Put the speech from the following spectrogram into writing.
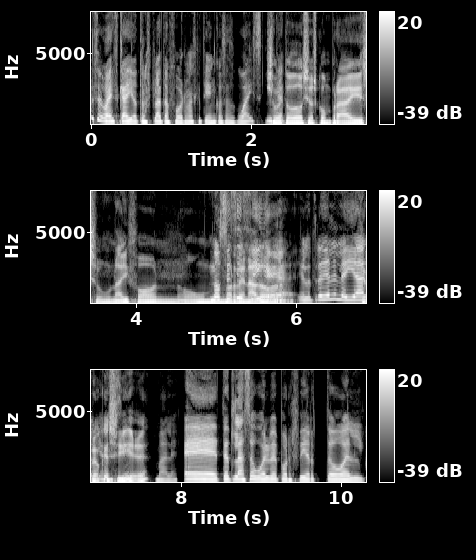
Sepáis que hay otras plataformas que tienen cosas guays. Y Sobre te- todo si os compráis un iPhone o un no sé ordenador. si sigue. El otro día le leía. Creo que sí, ¿eh? Vale. Eh, Ted Lasso vuelve, por cierto, el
